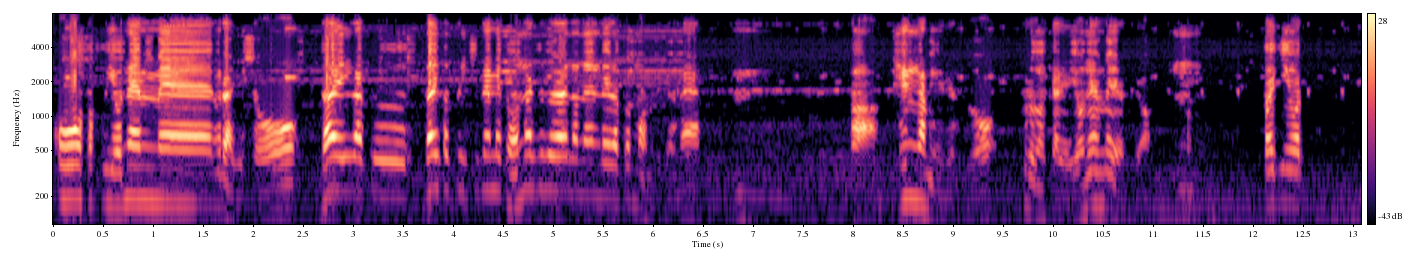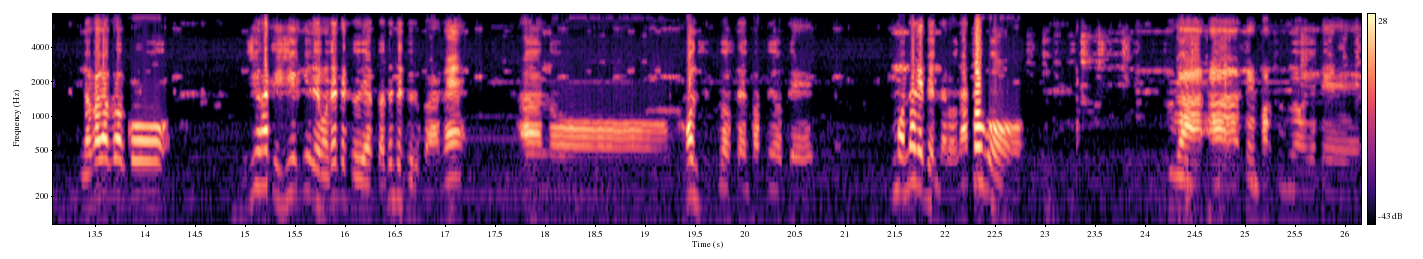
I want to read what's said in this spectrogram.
高卒4年目ぐらいでしょ大学、大卒1年目と同じぐらいの年齢だと思うんですよね。うん。まあ、剣が見ですよ。プロのキャリア4年目ですよ。うん。最近は、なかなかこう、18、19でも出てくるやつは出てくるからね。あのー、本日の先発の予定、もう投げてんだろうな。戸郷があ先発の予定、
